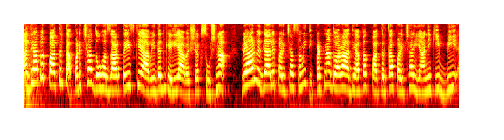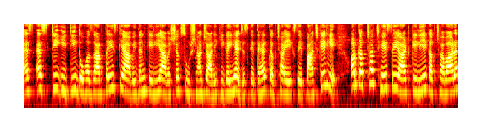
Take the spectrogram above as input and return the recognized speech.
अध्यापक पात्रता परीक्षा 2023 के आवेदन के लिए आवश्यक सूचना। बिहार विद्यालय परीक्षा समिति पटना द्वारा अध्यापक पात्रता परीक्षा यानी कि B S S T E T दो हज़ार तेईस के आवेदन के लिए आवश्यक सूचना जारी की गई है, जिसके तहत कक्षा एक से पाँच के लिए और कक्षा छह से आठ के लिए कक्षावार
